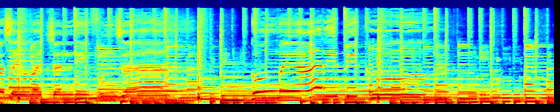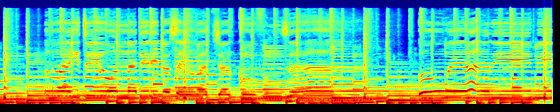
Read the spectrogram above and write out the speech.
tose vachandibvunza kumwe aripiko vaitiona tiri tose vachakubvunza kumwe aripi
